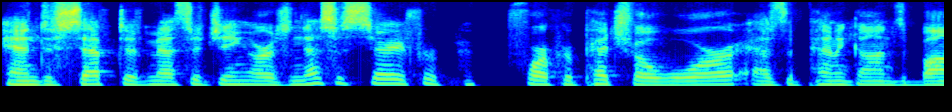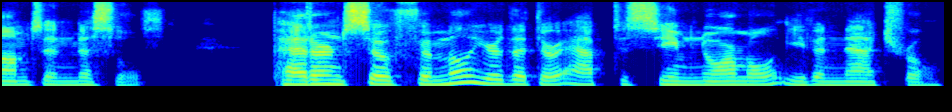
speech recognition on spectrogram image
and deceptive messaging are as necessary for, for perpetual war as the Pentagon's bombs and missiles. Patterns so familiar that they're apt to seem normal, even natural.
